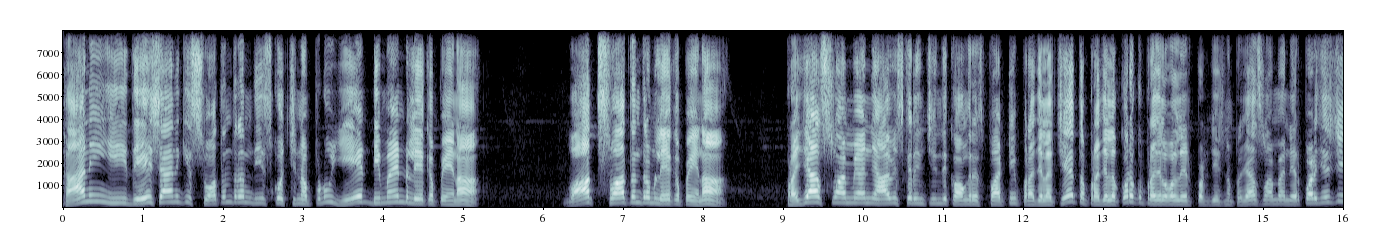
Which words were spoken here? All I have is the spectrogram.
కానీ ఈ దేశానికి స్వాతంత్రం తీసుకొచ్చినప్పుడు ఏ డిమాండ్ లేకపోయినా వాక్ స్వాతంత్రం లేకపోయినా ప్రజాస్వామ్యాన్ని ఆవిష్కరించింది కాంగ్రెస్ పార్టీ ప్రజల చేత ప్రజల కొరకు ప్రజల వల్ల ఏర్పాటు చేసిన ప్రజాస్వామ్యాన్ని ఏర్పాటు చేసి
